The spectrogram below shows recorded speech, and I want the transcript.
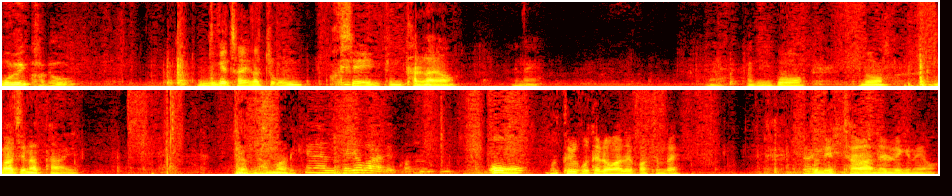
오, 왜 이렇게 가벼워? 무게 차이가 조금 확실히 좀 달라요. 네. 네, 그리고 또 마지나타 아이. 여기 한 마리. 걔는 데려가야 될 것 같은데. 어, 뭐 들고 데려가야 될 것 같은데 문이 잘 안 열리긴 해요.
